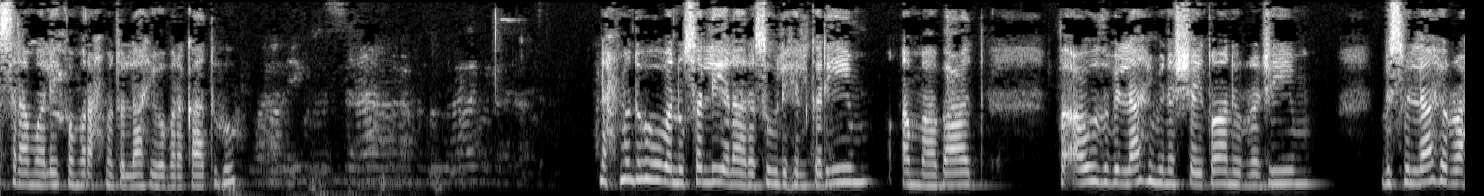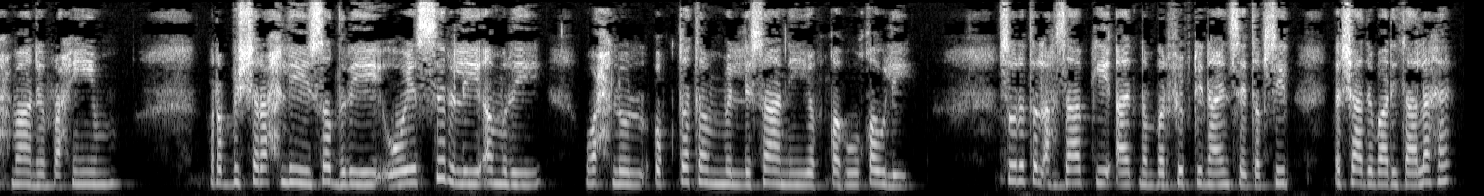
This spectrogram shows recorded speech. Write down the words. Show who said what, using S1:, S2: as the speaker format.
S1: السلام علیکم و رحمۃ اللہ وبرکاتہ۔ نحمد ونسلی علی رسول کریم ام بعد، فاعوذ باللہ من الشیطان الرجیم، بسم اللہ الرحمٰن الرحیم۔ ربش رحلی صدری ویسر علی عمری وحل العقتم السانی یفق قولی۔ صورت الحضاب کی آیت نمبر ففٹی نائن سے تفصیل ارشاد باری تعالیٰ ہے۔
